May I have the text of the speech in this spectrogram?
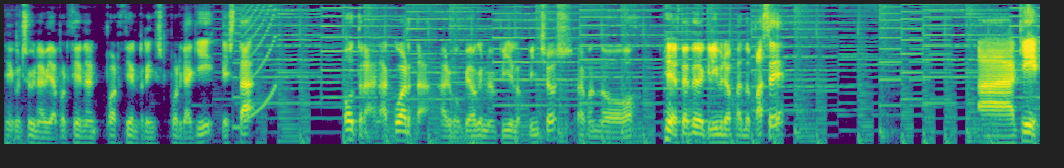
He conseguido una vida por 100, por 100 rings. Porque aquí está otra, la cuarta. A ver, con cuidado que me pille los pinchos. Para cuando... Mira, estoy de equilibrio. Cuando pase... Aquí.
